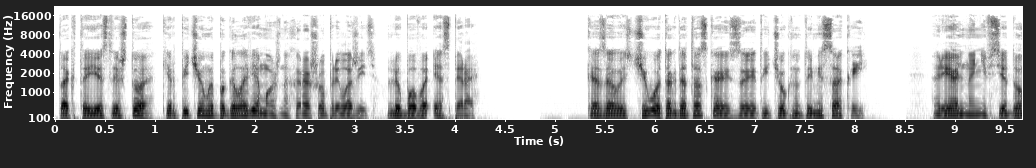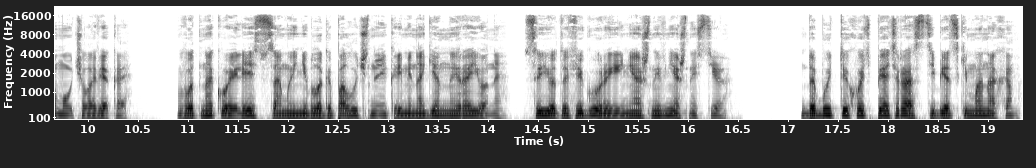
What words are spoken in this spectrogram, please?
Так-то, если что, кирпичом и по голове можно хорошо приложить любого эспера. Казалось, чего тогда таскаюсь за этой чокнутой Мисакой? Реально не все дома у человека. Вот на кой лезть в самые неблагополучные криминогенные районы с ее-то фигурой и няшной внешностью? Да будь ты хоть пять раз тибетским монахом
